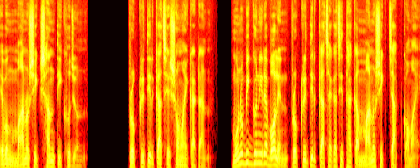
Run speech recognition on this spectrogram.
এবং মানসিক শান্তি খুঁজুন। প্রকৃতির কাছে সময় কাটান। মনোবিজ্ঞানীরা বলেন, প্রকৃতির কাছাকাছি থাকা মানসিক চাপ কমায়।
